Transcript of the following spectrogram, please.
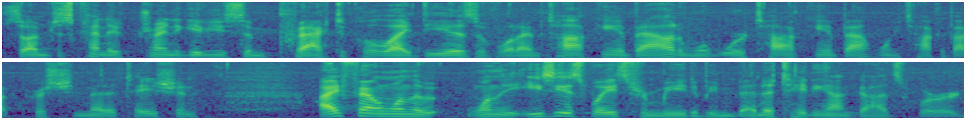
so I'm just kind of trying to give you some practical ideas of what I'm talking about and what we're talking about when we talk about Christian meditation. I found one of the, one of the easiest ways for me to be meditating on God's Word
